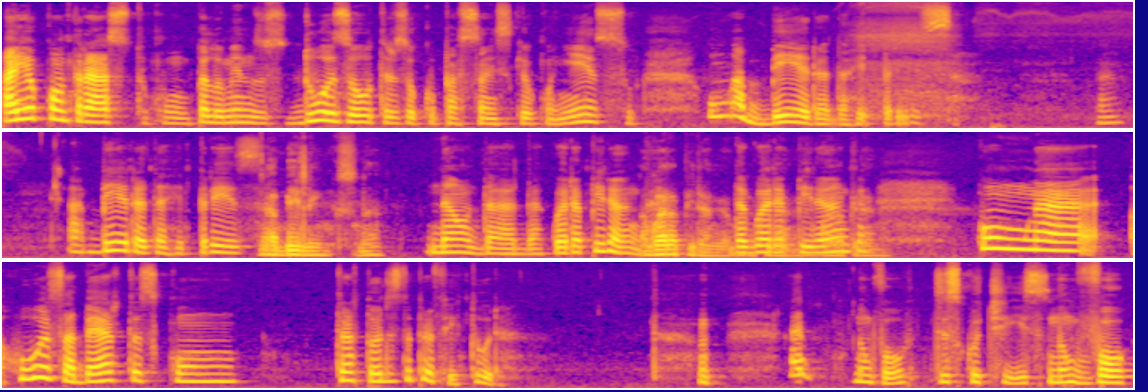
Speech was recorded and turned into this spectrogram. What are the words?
Aí eu contrasto com pelo menos duas outras ocupações que eu conheço, uma beira da represa à beira da represa. A Billings, né? Não, da, da Guarapiranga. A Guarapiranga. Da Guarapiranga, Guarapiranga. com uh, ruas abertas com tratores da prefeitura. não vou discutir isso, não vou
